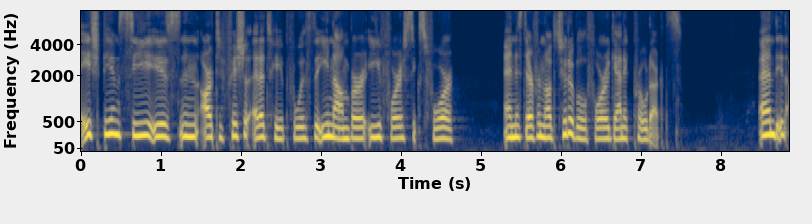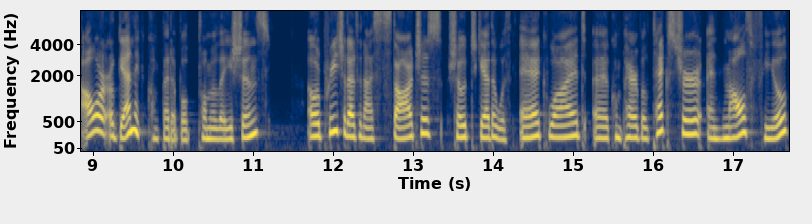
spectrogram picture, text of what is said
HPMC is an artificial additive with the E number E464 and is therefore not suitable for organic products. And in our organic compatible formulations, our pre-gelatinized starches show together with egg white a uh, comparable texture and mouthfeel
